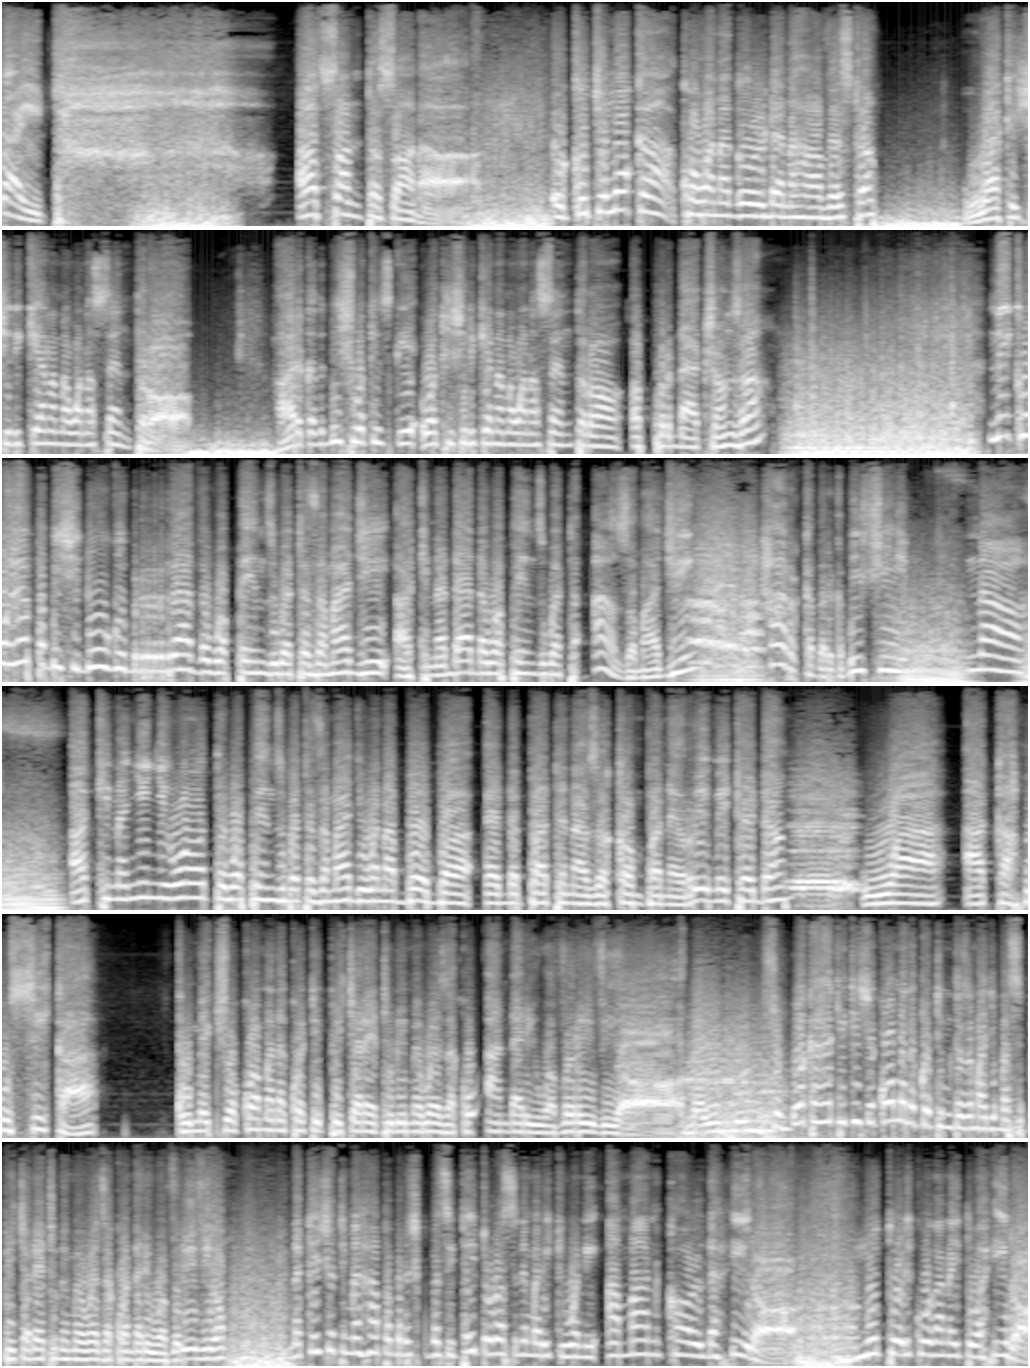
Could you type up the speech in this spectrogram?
Alright. Asante sana. Kuchomoka kwa wana Golden Harvest wakishirikiana na wana Central. Harakadhibishi wakishirikiana na wana Central Productions. Niko hapa bishidugu brother, wapenzi watazamaji, akina dada wapenzi watazamaji, hara kadhalika bishi na akina nyinyi wote wapenzi watazamaji wana Boba and Partners Company Limited wa akahusika kumake sure kwamba na kwati picha letu limeweza kuandaliwa vilivyo, wakahakikisha kwamba na kwati mtazamaji, basi picha letu limeweza kuandaliwa vilivyo, na kisha time hapa basi basi title rasmi marikiwa ni A Man Called Hero, mtu alikuwa anaitwa Hero,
